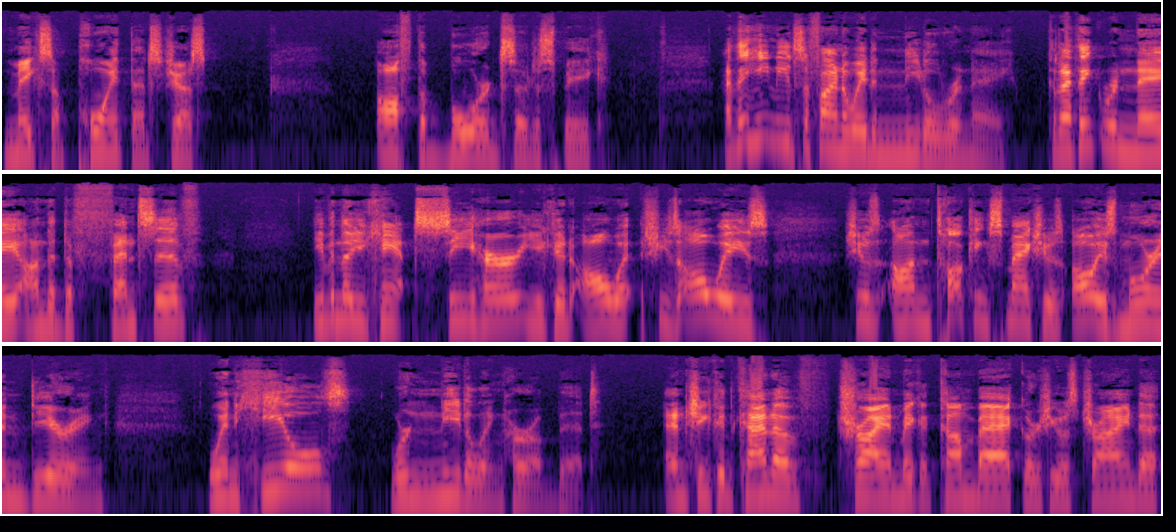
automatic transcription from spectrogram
makes a point that's just off the board, so to speak. I think he needs to find a way to needle Renee because I think Renee on the defensive, even though you can't see her, you could always. She's always. She was on Talking Smack. She was always more endearing when heels were needling her a bit. And she could kind of try and make a comeback, or she was trying to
